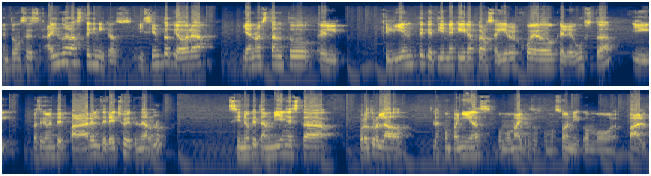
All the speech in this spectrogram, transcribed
Entonces, hay nuevas técnicas y siento que ahora ya no es tanto el cliente que tiene que ir a perseguir el juego que le gusta y básicamente pagar el derecho de tenerlo, sino que también está, por otro lado, las compañías como Microsoft, como Sony, como Valve,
